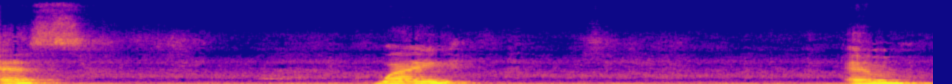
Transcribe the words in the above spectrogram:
S Y M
